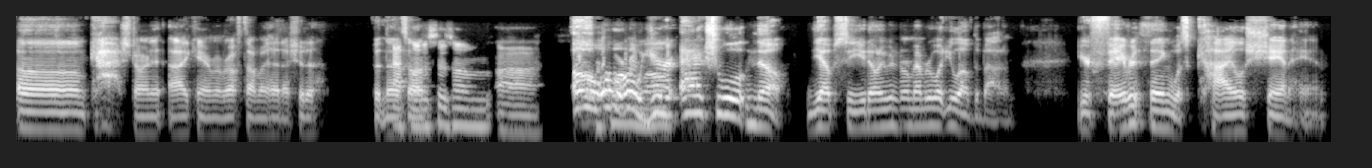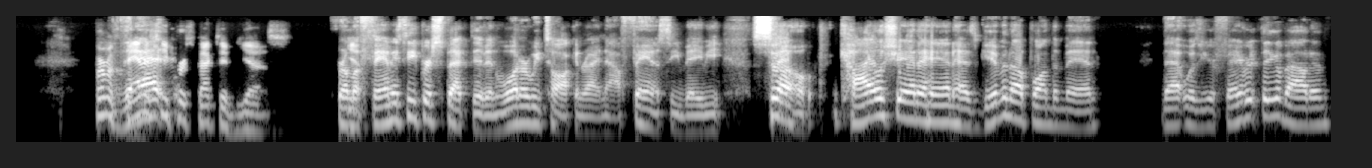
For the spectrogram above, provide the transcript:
Um gosh darn it I can't remember off the top of my head. I should have put notes on. Athleticism, uh, oh oh oh your actual no Yep. See, you don't even remember what you loved about him. Your favorite thing was Kyle Shanahan. From a That- fantasy perspective, yes. From a fantasy perspective, and what are we talking right now? Fantasy, baby. So Kyle Shanahan has given up on the man. That was your favorite thing about him.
